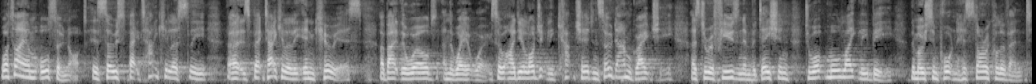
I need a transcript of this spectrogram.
What I am also not is so spectacularly, uh, spectacularly incurious about the world and the way it works, so ideologically captured and so damn grouchy as to refuse an invitation to what more likely be the most important historical event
